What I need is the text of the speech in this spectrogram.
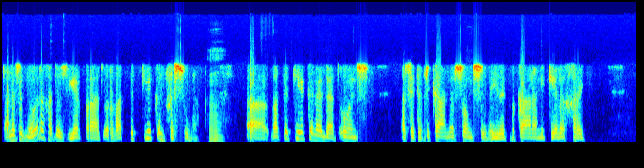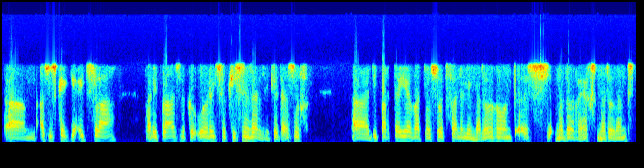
dan is dit nodig dat ons weer praat oor wat beteken versoening. Hmm. Uh wat beteken dit dat ons as Suid-Afrikaners soms jy weet mekaar aan die kele gryp. Um as ons kyk die uitslae van die plaaslike oorheidsverkiesings dan lyk dit asof uh die partye wat nou soort van in die middelrond is, middelregs, middellinks,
